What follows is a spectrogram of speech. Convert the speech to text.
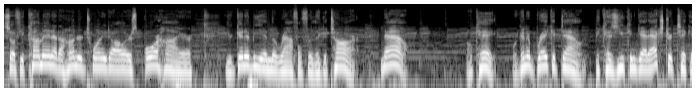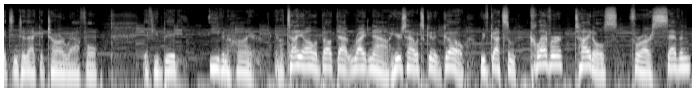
So if you come in at $120 or higher, you're going to be in the raffle for the guitar. Now, okay, we're going to break it down because you can get extra tickets into that guitar raffle if you bid even higher. And I'll tell you all about that right now. Here's how it's going to go we've got some clever titles for our seven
